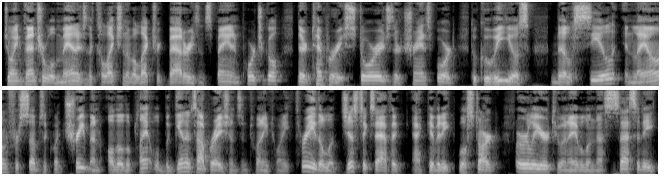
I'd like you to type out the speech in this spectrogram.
Joint venture will manage the collection of electric batteries in Spain and Portugal, their temporary storage, their transport to Cubillos del Sil in Leon for subsequent treatment. Although the plant will begin its operations in 2023, the logistics activity will start earlier to enable a necessity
